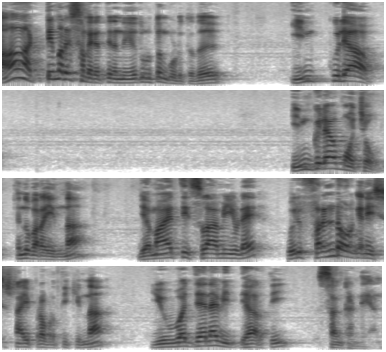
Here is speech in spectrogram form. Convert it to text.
ആ അട്ടിമറി സമരത്തിന് നേതൃത്വം കൊടുത്തത് ഇൻകുലാബ് ഇൻകുലാബ് മോച്ചോ എന്ന് പറയുന്ന ജമായത്ത് ഇസ്ലാമിയുടെ ഒരു ഫ്രണ്ട് ഓർഗനൈസേഷനായി പ്രവർത്തിക്കുന്ന യുവജന വിദ്യാർത്ഥി സംഘടനയാണ്.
